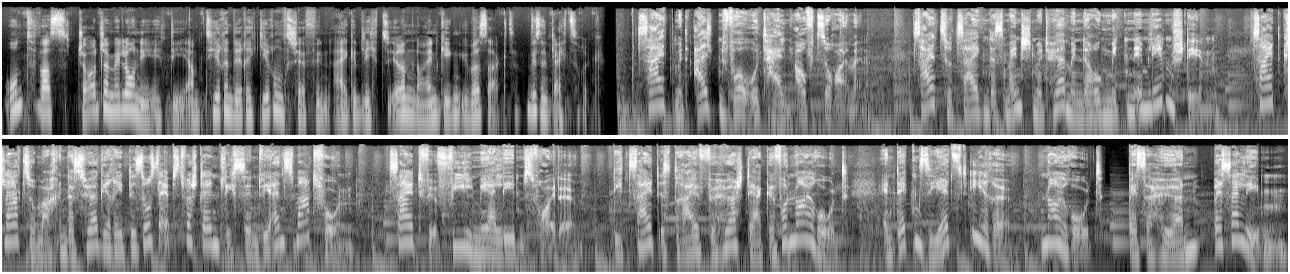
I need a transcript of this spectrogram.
und was Giorgia Meloni, die amtierende Regierungschefin, eigentlich zu ihrem neuen Gegenüber sagt. Wir sind gleich zurück. Zeit mit alten Vorurteilen aufzuräumen. Zeit zu zeigen, dass Menschen mit Hörminderung mitten im Leben stehen. Zeit klarzumachen, dass Hörgeräte so selbstverständlich sind wie ein Smartphone. Zeit für viel mehr Lebensfreude. Die Zeit ist reif für Hörstärke von Neurot. Entdecken Sie jetzt Ihre Neurot. Besser hören, besser leben.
